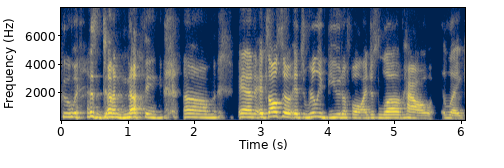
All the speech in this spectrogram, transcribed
who has done nothing. Um, and it's also it's really beautiful. I just love how like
